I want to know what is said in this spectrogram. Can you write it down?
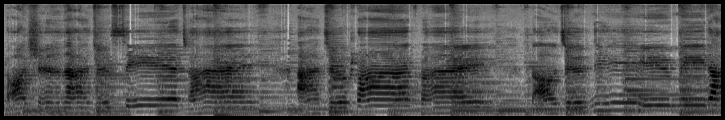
พราะฉันอาจจะเสียใจอาจจะพลาดใครต่อจากนี้ไม่ได้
